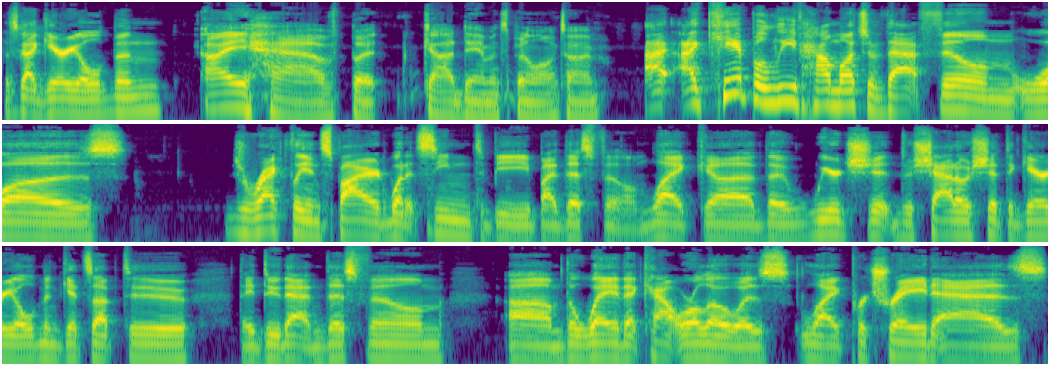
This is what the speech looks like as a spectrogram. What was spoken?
this guy Gary Oldman? I have, but goddamn, it's been a long time. I, I can't believe how much of that film was directly inspired what it seemed to be by this film. Like uh, the weird shit, the shadow shit that Gary Oldman gets up to. They do that in this film. Um, the way that Count Orlok was like portrayed as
